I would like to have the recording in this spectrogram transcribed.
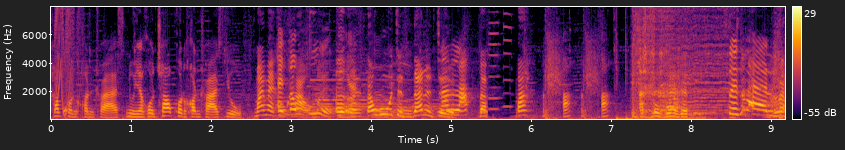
ชอบคนคอนทราสต์หนูยังคนชอบคนคอนทราสต์อยู่ ไม่ไม่ไอ้เต้าขาวหู้ๆเออเออเต้าหู้จืดน่าจะจืดน่ารัก แบบปะ อะอะสวิตเซอร์แลนด์ไม่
